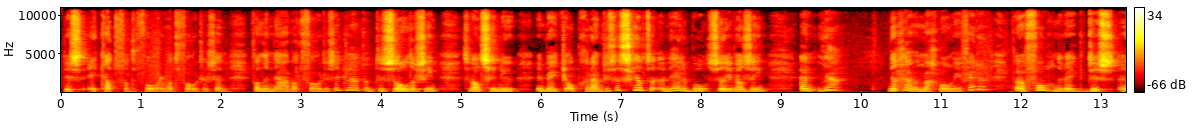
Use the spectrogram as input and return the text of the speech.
Dus ik had van tevoren wat foto's en van daarna wat foto's. Ik laat ook de zolder zien, zoals ze nu een beetje opgeruimd is. Dat scheelt een heleboel, zul je wel zien. En ja, dan gaan we maar gewoon weer verder. Vanaf volgende week dus uh,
